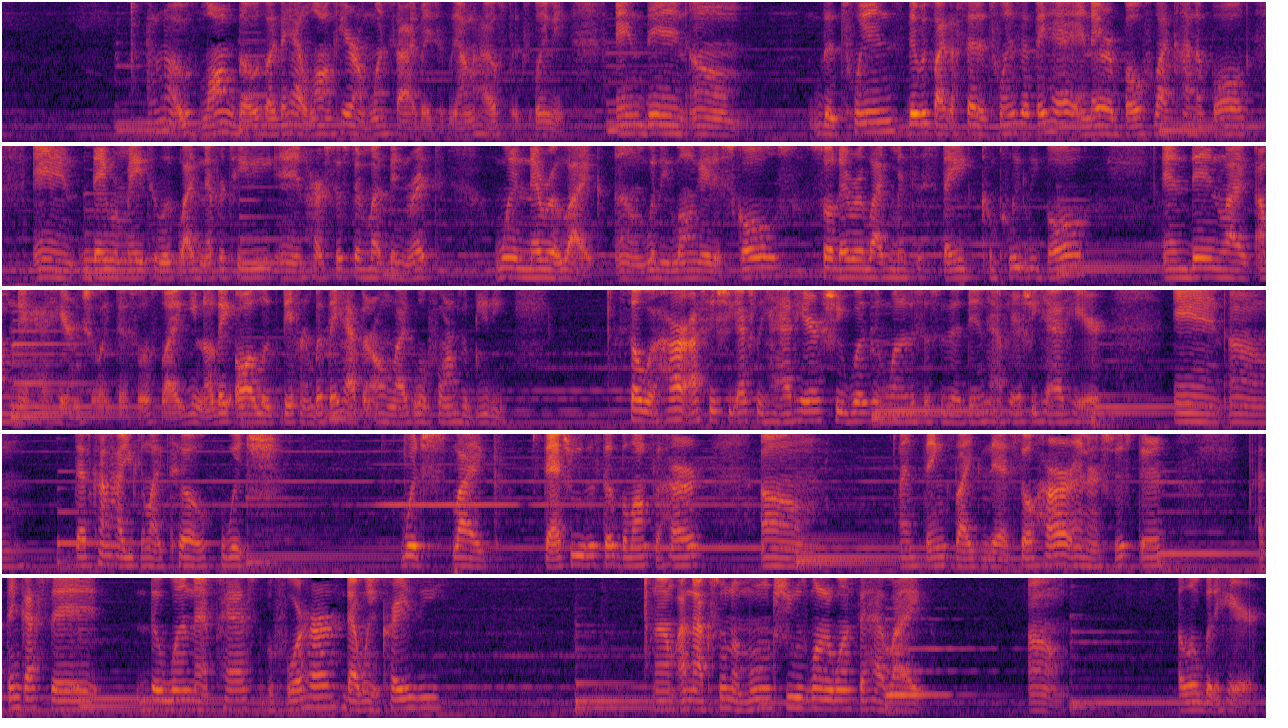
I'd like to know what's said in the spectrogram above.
I don't know, it was long though. It was like they had long hair on one side basically. I don't know how else to explain it. And then um the twins, there was like a set of twins that they had and they were both like kind of bald and they were made to look like Nefertiti and her sister Mut Benret when they were like um, with elongated skulls. So they were like meant to stay completely bald. And then like I mean they had hair and shit like that. So it's like, you know, they all look different, but they had their own like little forms of beauty. So with her, I see she actually had hair. She wasn't one of the sisters that didn't have hair. She had hair, and um, that's kind of how you can like tell which which like statues and stuff belong to her, um, and things like that. So her and her sister, I think I said the one that passed before her that went crazy. Um, Ankhesenamun, she was one of the ones that had like um a little bit of hair.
